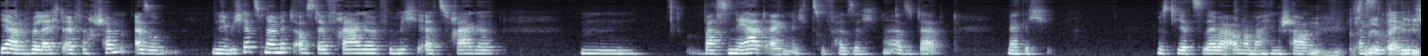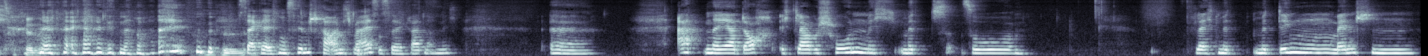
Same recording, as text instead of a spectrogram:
Ja, und vielleicht einfach schon, also nehme ich jetzt mal mit aus der Frage, für mich als Frage, mh, was nährt eigentlich Zuversicht? Ne? Also da merke ich, müsste ich jetzt selber auch nochmal hinschauen. Mhm. Das Was sind eigentlich- ja, genau. Ich sage ja, ich muss hinschauen, ich weiß es ja gerade noch nicht. Äh, ah, naja, doch, ich glaube schon, mich mit so, vielleicht mit, mit Dingen, Menschen,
